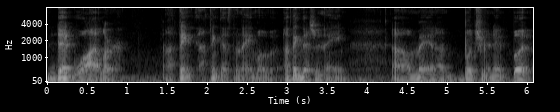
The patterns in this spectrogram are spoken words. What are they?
Deadwiler. I think I think that's the name of it. I think that's her name. Uh, man, I'm butchering it, but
